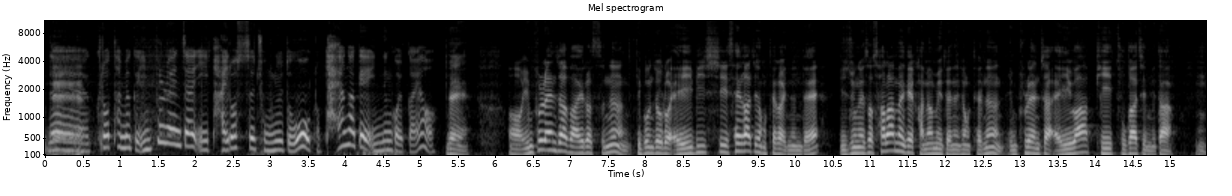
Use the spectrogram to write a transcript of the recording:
네. 네. 그렇다면 그 인플루엔자 이 바이러스 종류도 그럼 다양하게 있는 걸까요? 네. 어, 인플루엔자 바이러스는 기본적으로 A, B, C 세 가지 형태가 있는데 이 중에서 사람에게 감염이 되는 형태는 인플루엔자 A와 B 두 가지입니다. 음.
